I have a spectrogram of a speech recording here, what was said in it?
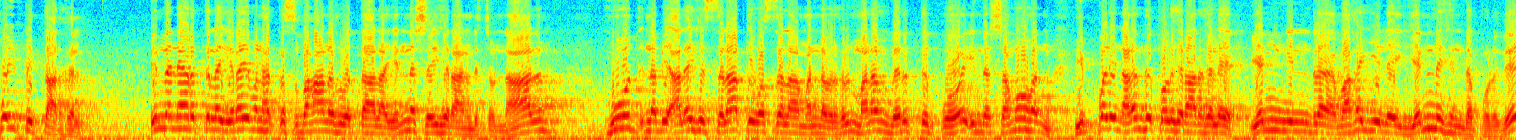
பொய்ப்பித்தார்கள். இந்த நேரத்தில் இறைவன் ஹக்கு சுபஹானஹு என்ன செய்கிறான் என்று சொன்னால் ஹூத் நபி அலஹி சலாத்து வசலாம் அன்னவர்கள் மனம் வெறுத்து போய் இந்த சமூகம் இப்படி நடந்து கொள்கிறார்களே என்கின்ற வகையிலே எண்ணுகின்ற பொழுது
